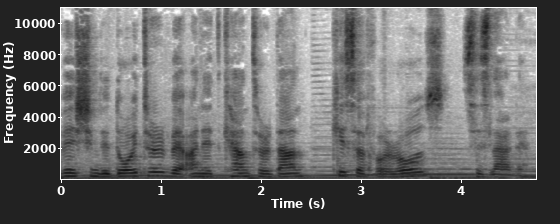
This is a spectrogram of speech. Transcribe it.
Ve şimdi Deuter ve Annette Cantor'dan Kiss of a Rose sizlerle.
